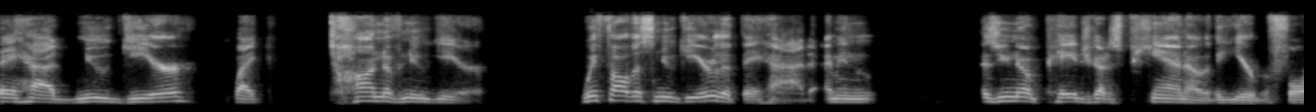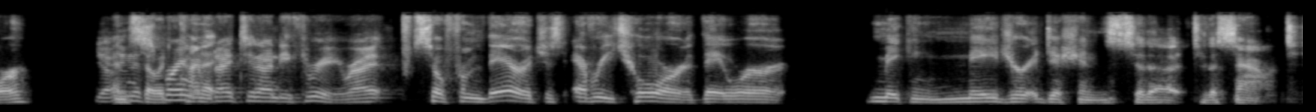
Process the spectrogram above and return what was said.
they had new gear, like ton of new gear. With all this new gear that they had, I mean, as you know, Page got his piano the year before. Yeah, And in the so spring kinda- of 1993, right? So from there, it's just every tour they were making major additions to the to the sound.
